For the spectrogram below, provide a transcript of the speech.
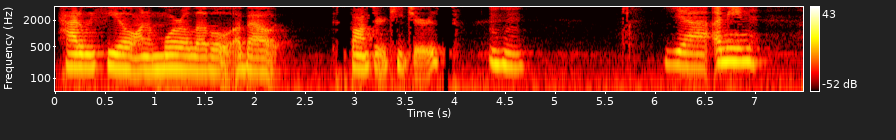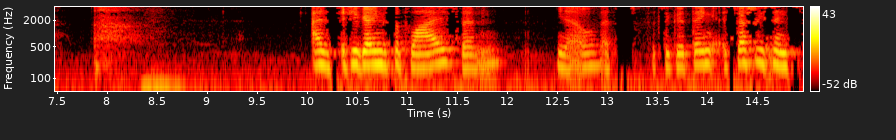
how do we feel on a moral level about sponsored teachers? Yeah, I mean, as if you're getting the supplies, then you know that's that's a good thing. Especially since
